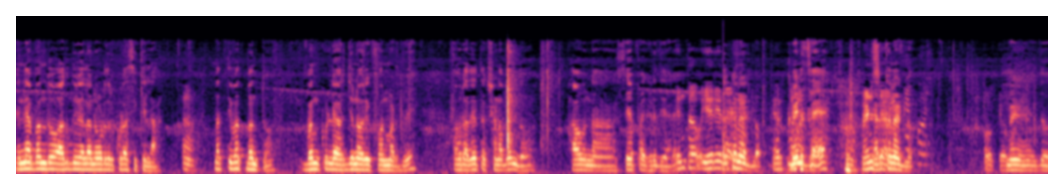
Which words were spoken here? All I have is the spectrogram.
ನಿನ್ನೆ ಬಂದು ಅಗ್ದು ಎಲ್ಲ ನೋಡಿದ್ರು ಕೂಡ ಸಿಕ್ಕಿಲ್ಲ. ಮತ್ತೆ ಇವತ್ತು ಬಂತು. ಬಂದ ಕೂಡಲೇ ಅರ್ಜುನ್ ಅವ್ರಿಗೆ ಫೋನ್ ಮಾಡಿದ್ವಿ. ಅವ್ರು ಅದೇ ತಕ್ಷಣ ಬಂದು ಹಾವನ್ನ ಸೇಫಾಗಿ ಹಿಡಿದಿದ್ದಾರೆ. ಎಂತ ಏರಿಯಾದ ಎರ್ಕನಡ್ಲು ಮೆಣಸೆ. ಮೆಣಸೆ ಎರ್ಕನಡ್ಲು ಓಕೆ ಇದು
